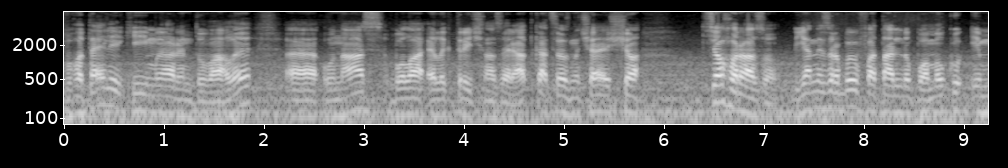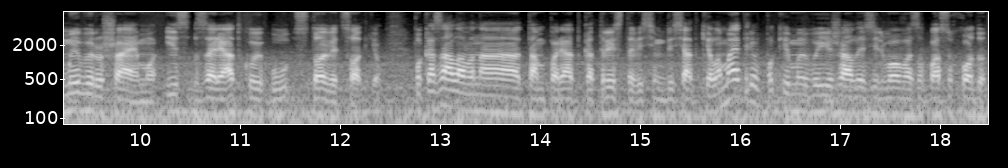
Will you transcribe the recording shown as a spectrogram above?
в готелі, який ми орендували, у нас була електрична зарядка. Це означає, що цього разу я не зробив фатальну помилку, і ми вирушаємо із зарядкою у 100%. Показала вона там порядка 380 кілометрів, поки ми виїжджали зі Львова запасу ходу.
